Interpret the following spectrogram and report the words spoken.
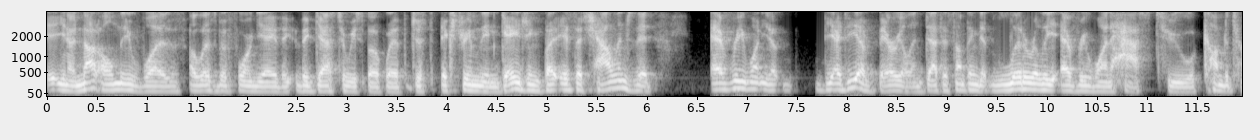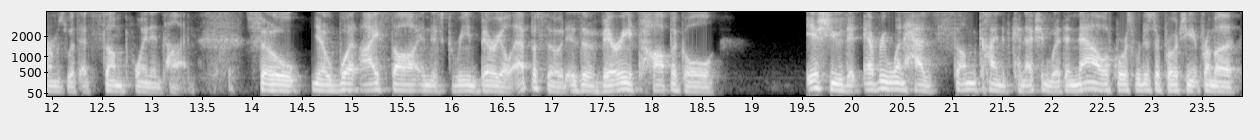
you know, not only was Elizabeth Fournier, the, the guest who we spoke with, just extremely engaging, but it's a challenge that everyone, you know, the idea of burial and death is something that literally everyone has to come to terms with at some point in time. So, you know, what I saw in this green burial episode is a very topical issue that everyone has some kind of connection with. And now, of course, we're just approaching it from a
